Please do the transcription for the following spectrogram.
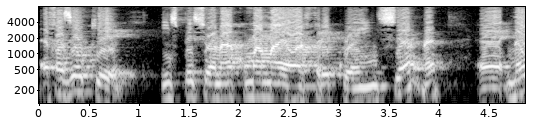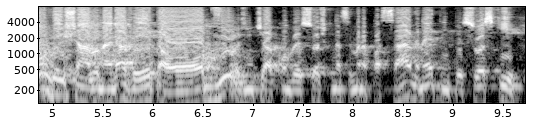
é fazer o quê? Inspecionar com uma maior frequência, né? É, não deixá-lo na gaveta, óbvio, a gente já conversou acho que na semana passada, né? Tem pessoas que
